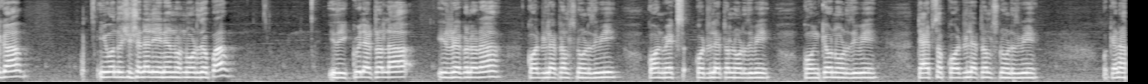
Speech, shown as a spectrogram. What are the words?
ಈಗ ಈ ಒಂದು ಸೆಷನಲ್ಲಿ ಏನೇನು ನೋಡಿದಪ್ಪ ಇದು ಇಕ್ವಿಲ್ಯಾಟ್ರಲ್ಲ ಇರ್ರೆಗ್ಯುಲರ ಕ್ವಾಡ್ರಿಲ್ಯಾಟ್ರಲ್ಸ್ ನೋಡಿದ್ವಿ. ಕಾನ್ವೆಕ್ಸ್ ಕ್ವಾಡ್ರಿಲ್ಯಾಟ್ರಲ್ ನೋಡಿದ್ವಿ. ಕಾನ್ಕೇವ್ ನೋಡಿದ್ವಿ. ಟೈಪ್ಸ್ ಆಫ್ ಕ್ವಾಡ್ರಿಲ್ಯಾಟ್ರಲ್ಸ್ ನೋಡಿದ್ವಿ. ಓಕೆನಾ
